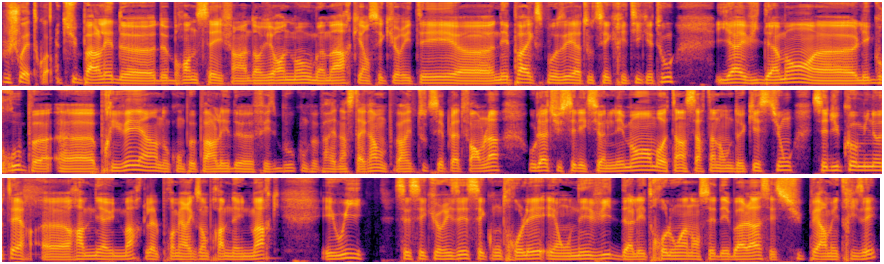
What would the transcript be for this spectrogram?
plus chouette, quoi Tu parlais de, de brand safe, hein, d'environnement où ma marque est en sécurité, euh, n'est pas exposée à toutes ces critiques et tout. Il y a évidemment euh, les groupes euh, privés, hein, donc on peut parler de Facebook, on peut parler d'Instagram, on peut parler de toutes ces plateformes-là, où là tu sélectionnes les membres, tu as un certain nombre de questions, c'est du communautaire euh, ramené à une marque. Là, le premier exemple ramené à une marque. Et oui, c'est sécurisé, c'est contrôlé et on évite d'aller trop loin dans ces débats-là, c'est super maîtrisé.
